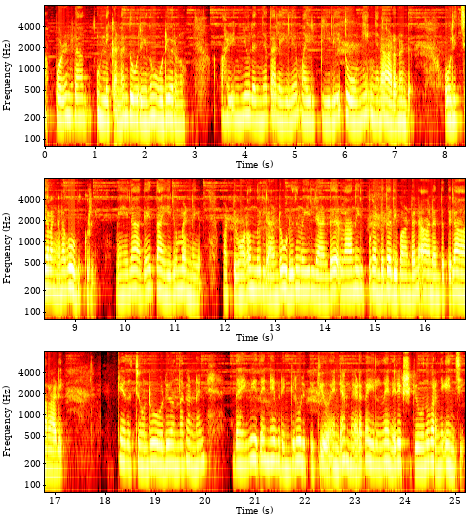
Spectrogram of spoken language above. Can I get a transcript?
അപ്പോഴുണ്ടാ ഉണ്ണിക്കണ്ണൻ ദൂരെ നിന്ന് ഓടി വരണു. അഴിഞ്ഞുലഞ്ഞ തലയിൽ മയിൽപ്പീലി തൂങ്ങി ഇങ്ങനെ ആടണുണ്ട്. ഒലിച്ചിറങ്ങണ ഗോപിക്കുറി. മേലാകെ തൈരും വെണ്ണയും. പട്ടുകോണൊന്നും ഇല്ലാണ്ട് ഉടുതുണിയില്ലാണ്ട് ഉള്ള ആ നിൽപ്പ് കണ്ട് ദതിപാണ്ഡൻ ആനന്ദത്തിൽ ആറാടി. കിതച്ചുകൊണ്ട് ഓടി വന്ന കണ്ണൻ ദയവ് ഇത് എന്നെ എവിടെയെങ്കിലും ഒളിപ്പിക്കുമോ എന്റെ അമ്മയുടെ കയ്യിൽ നിന്ന് എന്നെ രക്ഷിക്കുമോ എന്ന് പറഞ്ഞ് കെഞ്ചി.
